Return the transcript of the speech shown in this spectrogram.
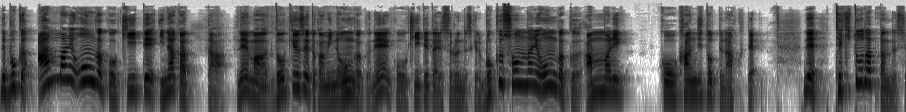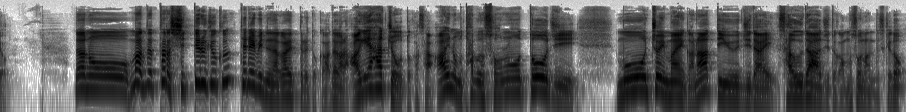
で、僕、あんまり音楽を聴いていなかった。ね、まあ、同級生とかみんな音楽ね、こう聴いてたりするんですけど、僕そんなに音楽あんまりこう感じ取ってなくて。で、適当だったんですよ。であのーまあ、ただ知ってる曲？テレビで流れてたりとか、だから、アゲハチョウとかさ、ああいうのも多分その当時、もうちょい前かなっていう時代、サウダージとかもそうなんですけど、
